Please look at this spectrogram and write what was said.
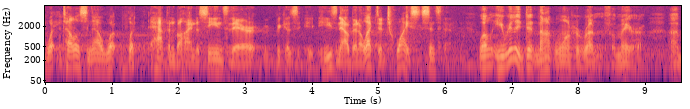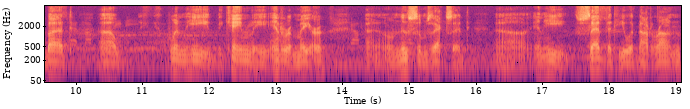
What, tell us now what, what happened behind the scenes there because he's now been elected twice since then. Well, he really did not want to run for mayor, uh, but uh, when he became the interim mayor uh, on Newsom's exit, uh, and he said that he would not run,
